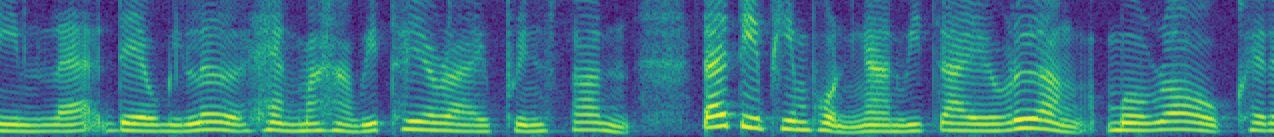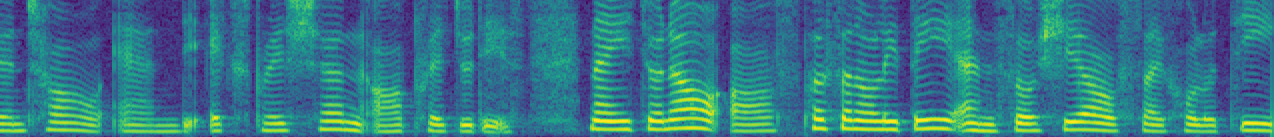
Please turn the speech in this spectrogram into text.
นิน และเดลมิลเลอร์ แห่งมหาวิทยาลัยพรินสตัน ได้ตีพิมพ์ผลงานวิจัยเรื่อง Moral Credential and the Expression of Prejudice ใน Journal of Personality and Social Psychology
